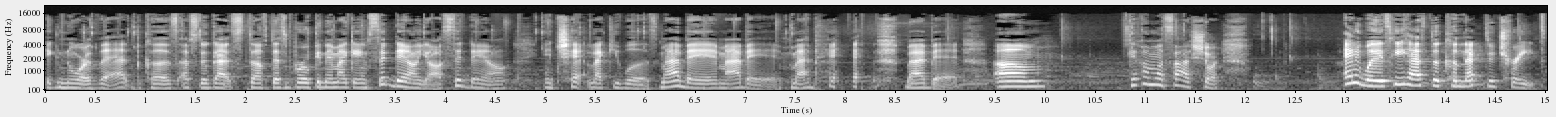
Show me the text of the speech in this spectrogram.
ignore that because I've still got stuff that's broken in my game. Sit down, y'all. Sit down and chat like you was. My bad, my bad, my bad, my bad. Um, give him a massage, sure. Anyways, he has the collector trait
